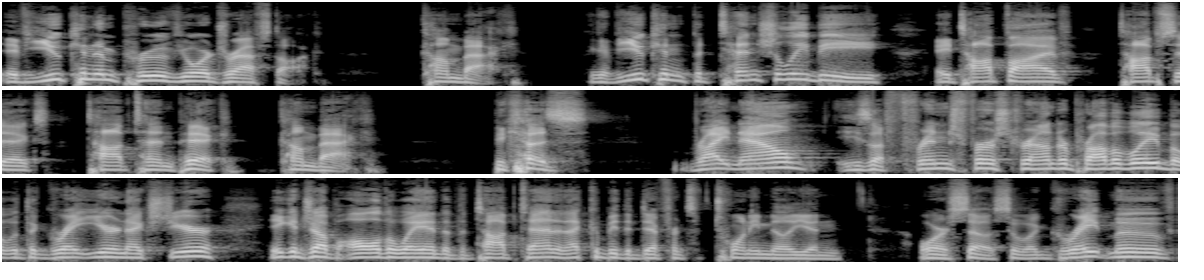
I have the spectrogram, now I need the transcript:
if you can improve your draft stock, come back. Like if you can potentially be a top five, top six, top 10 pick, come back. Because right now, he's a fringe first rounder probably, but with a great year next year, he can jump all the way into the top 10, and that could be the difference of 20 million or so. So a great move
